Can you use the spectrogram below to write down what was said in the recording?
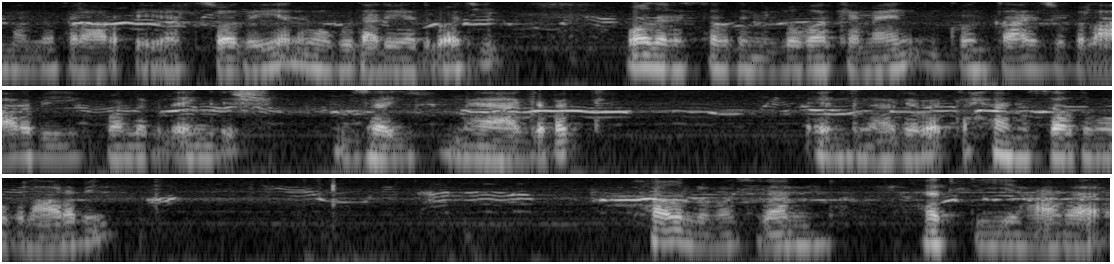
المملكة العربية السعودية أنا موجود عليها دلوقتي. وأقدر أستخدم اللغة كمان إن كنت عايزه بالعربي ولا بالإنجليش زي ما يعجبك. اللي يعجبك إحنا هنستخدمه بالعربي. هقول له مثلا هات لي على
